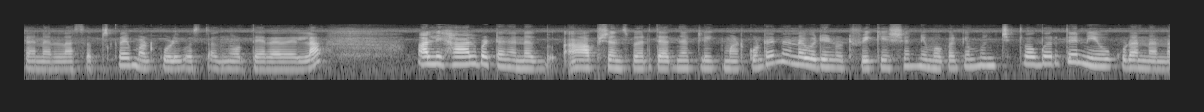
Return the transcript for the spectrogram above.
ಚಾನಲ್ನ ಸಬ್ಸ್ಕ್ರೈಬ್ ಮಾಡ್ಕೊಳ್ಳಿ, ಹೊಸ್ದಾಗಿ ನೋಡ್ತಾ ಇರೋರೆಲ್ಲ. ಅಲ್ಲಿ ಹಾಲ್ ಬಟನ್ ಅನ್ನೋದು ಆಪ್ಷನ್ಸ್ ಬರುತ್ತೆ ಅದನ್ನ ಕ್ಲಿಕ್ ಮಾಡಿಕೊಂಡ್ರೆ ನನ್ನ ವಿಡಿಯೋ ನೋಟಿಫಿಕೇಷನ್ ನಿಮ್ಮ ಮೊಬೈಲ್ಗೆ ಮುಂಚಿತವಾಗಿ ಬರುತ್ತೆ. ನೀವು ಕೂಡ ನನ್ನ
